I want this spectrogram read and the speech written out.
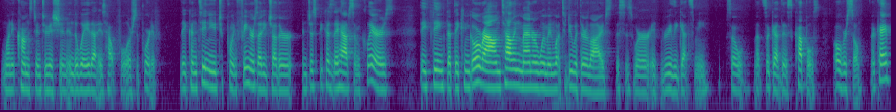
when it comes to intuition in the way that is helpful or supportive. They continue to point fingers at each other and just because they have some clairs they think that they can go around telling men or women what to do with their lives. This is where it really gets me so let's look at this couples oversoul. Okay,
